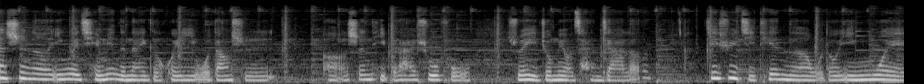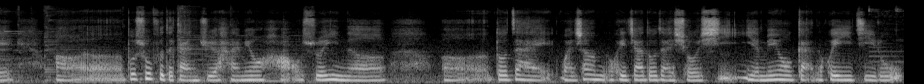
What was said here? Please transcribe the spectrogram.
但是呢，因为前面的那一个会议，我当时。呃，身体不太舒服，所以就没有参加了。继续几天呢，我都因为呃不舒服的感觉还没有好，所以呢，呃都在晚上回家都在休息，也没有赶会议记录。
